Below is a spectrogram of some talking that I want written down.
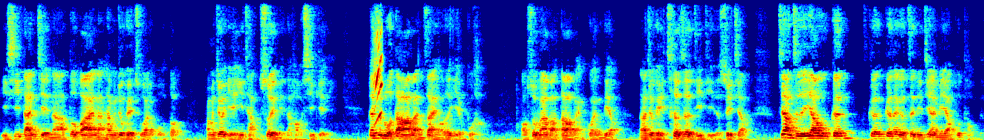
乙烯胆碱啊，多巴胺啊，他们就可以出来活动，他们就演一场睡眠的好戏给你。但是如果大老板在，哦，都演不好，哦，所以我们要把大老板关掉，那就可以彻彻底底的睡觉。这样子的药物跟跟跟那个镇静剂安眠药不同的，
